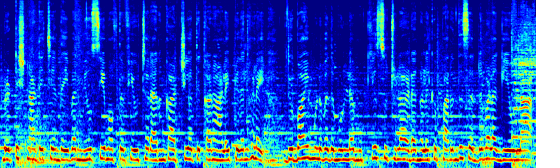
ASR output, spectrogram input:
பிரிட்டிஷ் நாட்டைச் சேர்ந்த இவர் மியூசியம் ஆஃப் த ஃபியூச்சர் அருங்காட்சியகத்திற்கான அழைப்பிதழ்களை துபாய் முழுவதும் உள்ள முக்கிய சுற்றுலா இடங்களுக்கு பறந்து சென்று வழங்கியுள்ளார்.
